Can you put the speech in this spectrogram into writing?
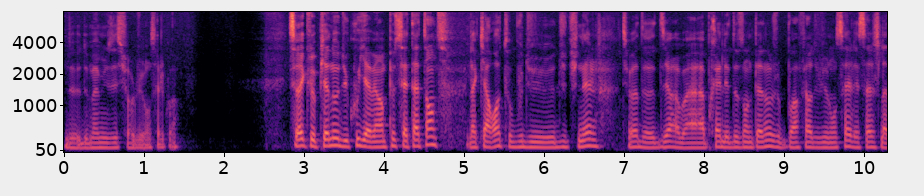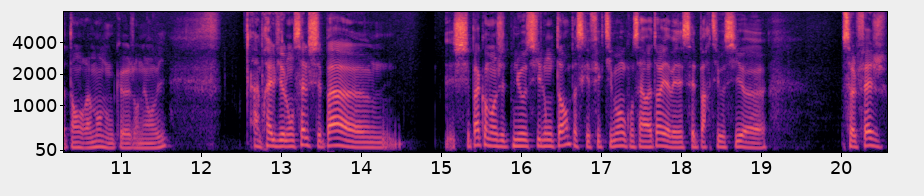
de, m'amuser sur le violoncelle, quoi. C'est vrai que le piano, du coup, il y avait un peu cette attente, la carotte au bout du, tunnel, tu vois, de dire bah, après les deux ans de piano, je vais pouvoir faire du violoncelle et ça, je l'attends vraiment, donc euh, j'en ai envie. Après le violoncelle, je sais pas, euh, je sais pas comment j'ai tenu aussi longtemps parce qu'effectivement au conservatoire, il y avait cette partie aussi euh, solfège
